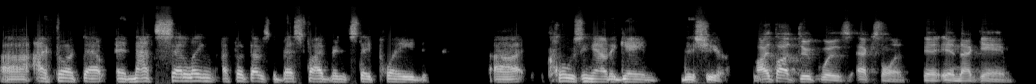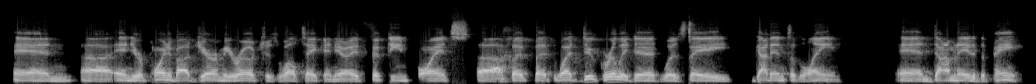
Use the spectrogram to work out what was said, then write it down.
Uh, I thought that, and not settling. I thought that was the best five minutes they played, uh, closing out a game this year. I thought Duke was excellent in, in that game. And uh, and your point about Jeremy Roach is well taken. You know, he had 15 points, uh, oh. but but what Duke really did was they got into the lane and dominated the paint.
